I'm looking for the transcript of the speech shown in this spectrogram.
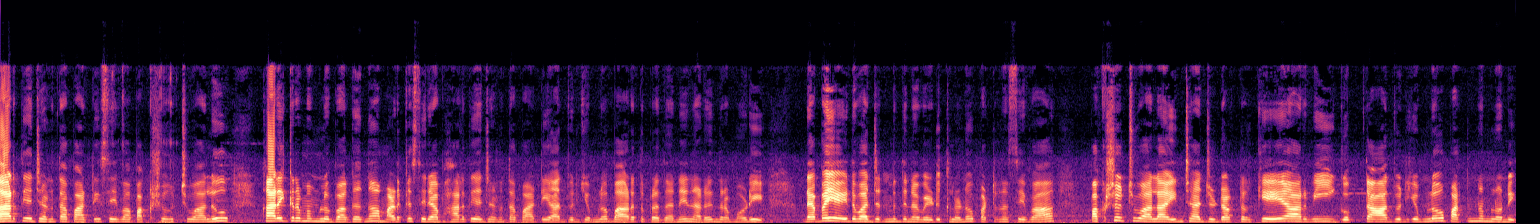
భారతీయ జనతా పార్టీ సేవా పక్షోత్సవాలు కార్యక్రమంలో భాగంగా మడకసిర భారతీయ జనతా పార్టీ ఆధ్వర్యంలో భారత ప్రధాని నరేంద్ర మోడీ డెబ్బై ఐదవ జన్మదిన వేడుకలను పట్టణ సేవ పక్షోత్సవాల in charge doctor KRV Gupta ఆధ్వర్యంలో పట్టణంలోని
